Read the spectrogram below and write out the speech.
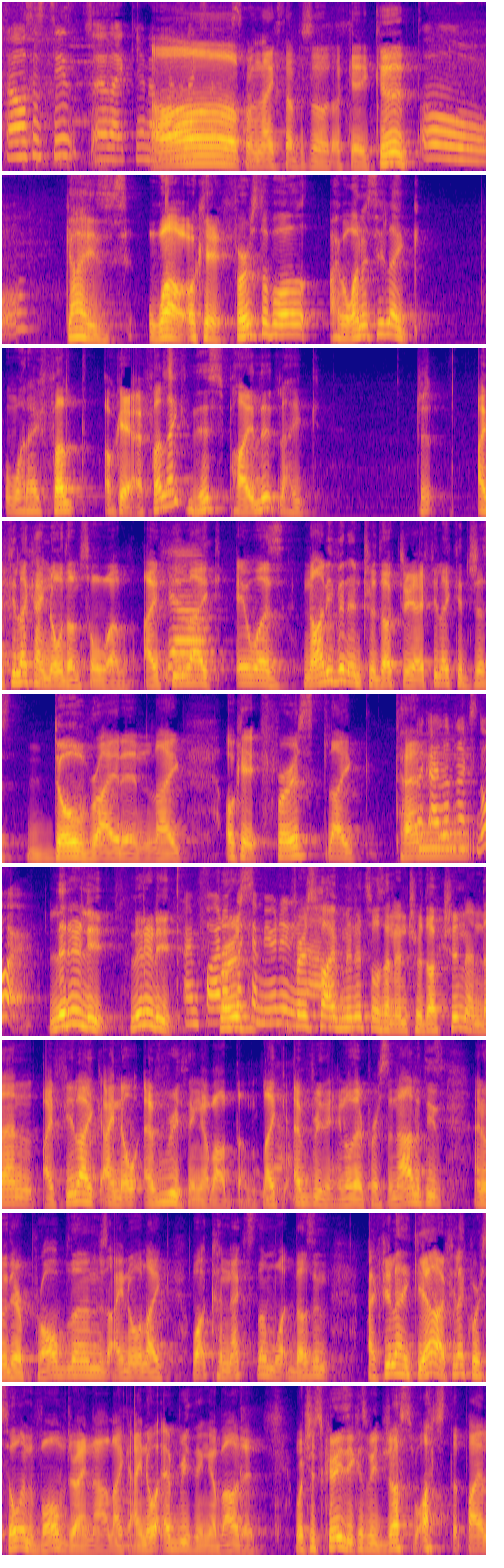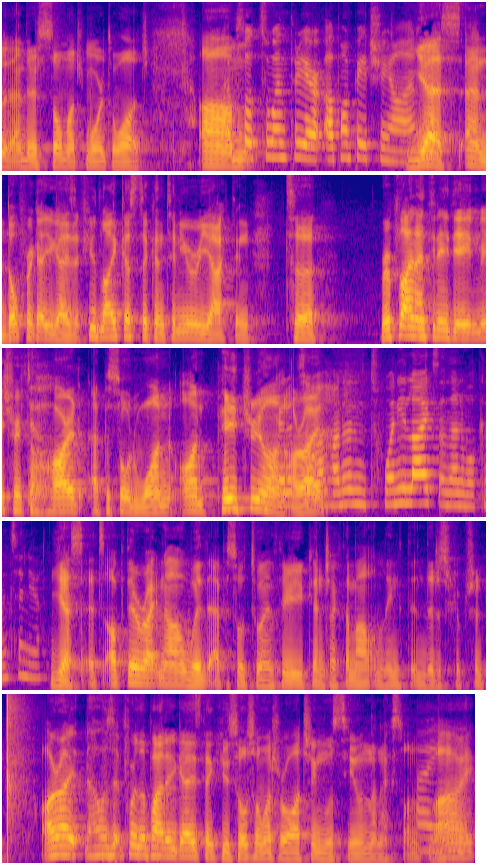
No, it's just te- uh, like, you know. Oh, for from next episode. Okay, good. the next episode. Oh. Guys, wow. Okay, first of all, I want to say like what I felt. Okay, I felt like this pilot, like, just, I feel like I know them so well. I feel Yeah. like it was not even introductory. I feel like it just dove right in. Like, okay, first like ten. Like, I live next door. Literally, literally. I'm part of the community First now. five minutes was an introduction, and then I feel like I know everything about them. Like Yeah. everything. I know their personalities. I know their problems. I know like what connects them, what doesn't. I feel like yeah, I feel like we're so involved right now. Like I know everything about it, which is crazy because we just watched the pilot, and there's so much more to watch. Um, Episode two and three are up on Patreon. Yes, and don't forget, you guys, if you'd like us to continue reacting to Reply 1988, make sure to hard episode one on Patreon, all to 120 likes and then we'll continue. Yes, it's up there right now with episode two and three. You can check them out, linked in the description. All right, that was it for the pilot, guys. Thank you so, so much for watching. We'll see you in the next one. Bye. Bye.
